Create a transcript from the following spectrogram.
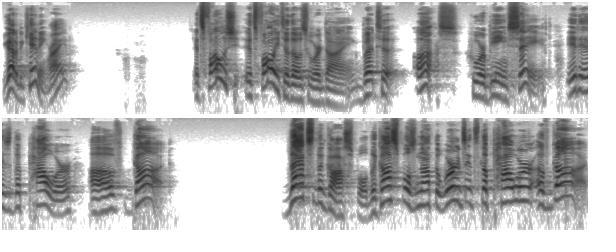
you got to be kidding, right? It's folly, it's folly to those who are dying, but to us who are being saved, it is the power of God. That's the gospel. The gospel's not the words, it's the power of God.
